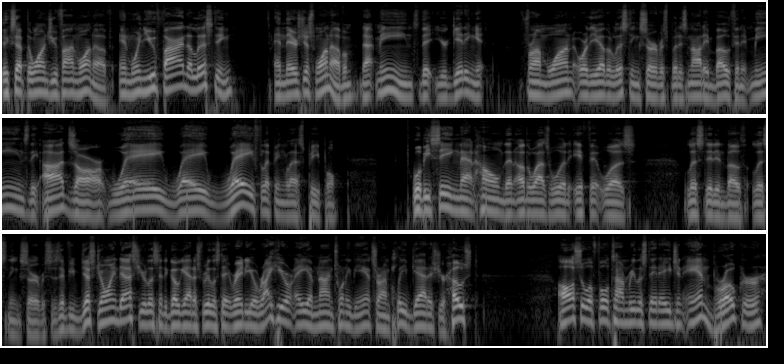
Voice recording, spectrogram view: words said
except the ones you find one of. And when you find a listing and there's just one of them, that means that you're getting it from one or the other listing service, but it's not in both. And it means the odds are way, way, way flipping less people will be seeing that home than otherwise would if it was listed in both listening services. If you've just joined us, you're listening to Go Gaddis Real Estate Radio right here on AM 920 The Answer. I'm Cleve Gaddis, your host. Also, a full time real estate agent and broker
